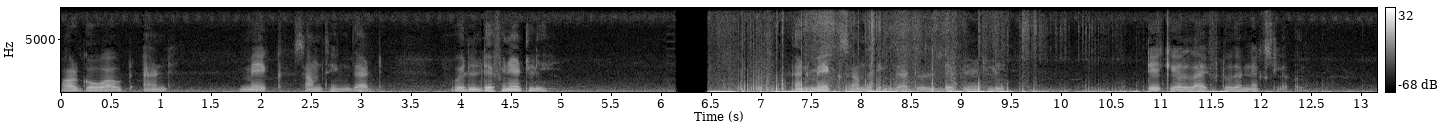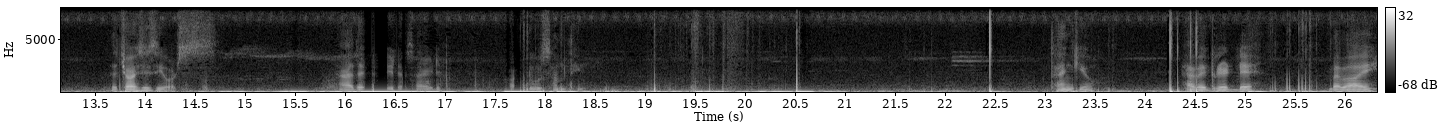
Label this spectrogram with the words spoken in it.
or go out and make something that will definitely and make something that will definitely take your life to the next level. The choice is yours. Either sit aside or do something. Thank you. Have a great day. Bye bye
